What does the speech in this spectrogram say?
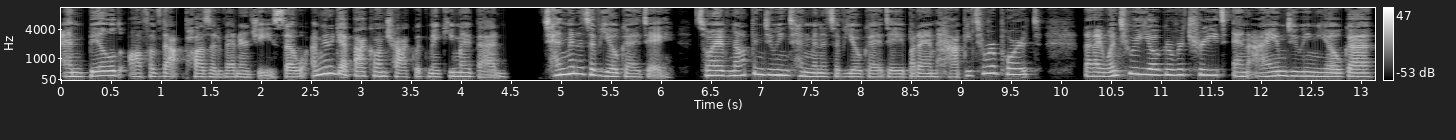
and build off of that positive energy. So I'm going to get back on track with making my bed. 10 minutes of yoga a day. So I have not been doing 10 minutes of yoga a day, but I am happy to report that I went to a yoga retreat and I am doing yoga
